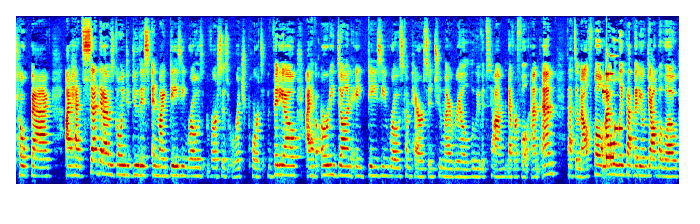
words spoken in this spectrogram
tote bag. I had said that I was going to do this in my Daisy Rose versus Richports video. I have already done a Daisy Rose comparison to my real Louis Vuitton Neverfull MM. That's a mouthful. I will link that video down below.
